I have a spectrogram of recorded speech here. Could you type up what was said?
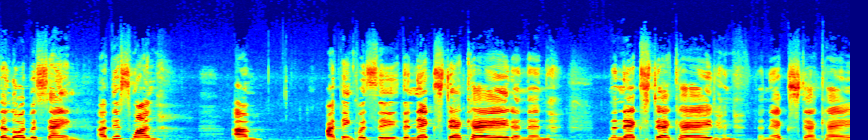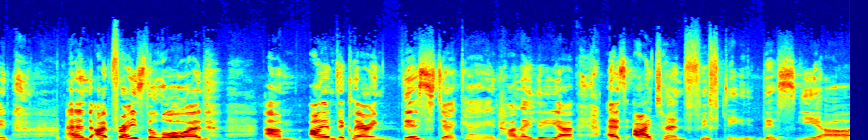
the Lord was saying. Uh, this one um, I think was the, the next decade and then the next decade and the next decade. And I praise the Lord. Um, I am declaring this decade, hallelujah, as I turn 50 this year,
